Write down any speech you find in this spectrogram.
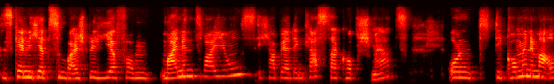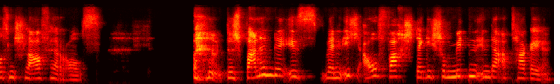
Das kenne ich jetzt zum Beispiel hier von meinen zwei Jungs. Ich habe ja den Clusterkopfschmerz und die kommen immer aus dem Schlaf heraus. Das Spannende ist, wenn ich aufwache, stecke ich schon mitten in der Attacke.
